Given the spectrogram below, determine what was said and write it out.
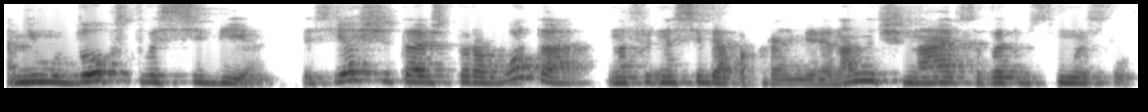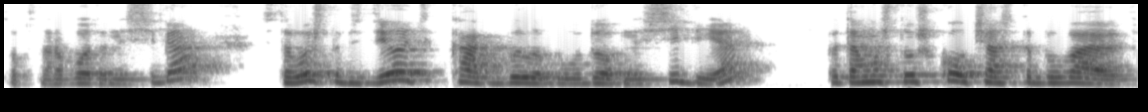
неудобство себе. То есть я считаю, что работа на, на себя, по крайней мере, она начинается в этом смысле, собственно, работа на себя, с того, чтобы сделать, как было бы удобно себе, потому что у школ часто бывают,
